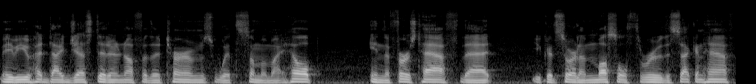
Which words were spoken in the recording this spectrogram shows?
maybe you had digested enough of the terms with some of my help in the first half that you could sort of muscle through the second half.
